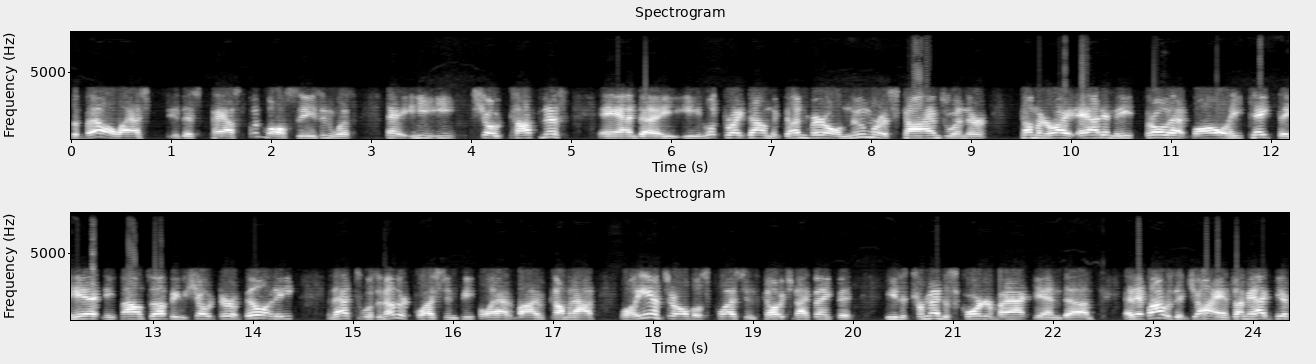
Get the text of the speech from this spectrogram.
the bell last this past football season with, hey, he, he showed toughness, and uh, he, he looked right down the gun barrel numerous times when they're coming right at him, and he'd throw that ball, and he'd take the hit, and he'd bounce up, he showed durability, and that was another question people had about him coming out. Well, he answered all those questions, Coach, and I think that – He's a tremendous quarterback, and uh, and if I was the Giants, I mean, I'd give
